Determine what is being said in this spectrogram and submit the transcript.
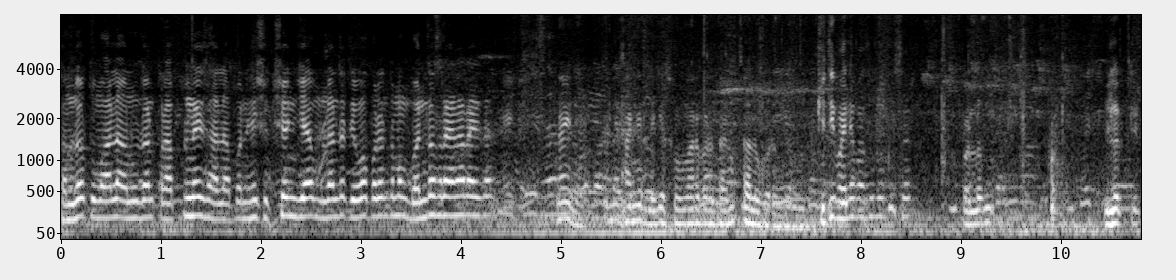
समजा तुम्हाला अनुदान प्राप्त नाही झालं पण हे शिक्षण ज्या मुलांचं तेव्हापर्यंत मग बंदच राहणार आहे का? नाही नाही. त्यांनी सांगितलं की सोमवारपर्यंत आम्ही चालू करून देऊ. किती महिन्यापासून होती sir? Problem electric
